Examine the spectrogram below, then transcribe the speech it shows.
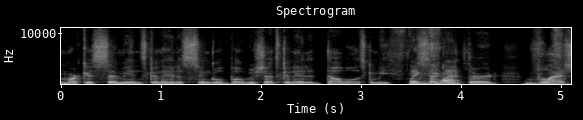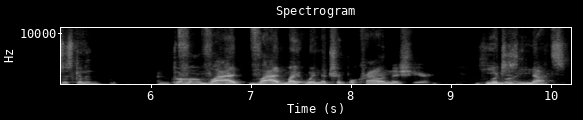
Marcus Semien's gonna hit a single. Bo Bichette's gonna hit a double. It's gonna be Like second Vlad- and third. Vlad's just gonna V- bomb. Vlad Vlad might win the triple crown this year, He which is nuts.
